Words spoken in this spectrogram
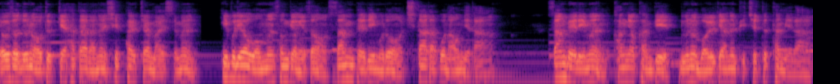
여기서 눈을 어둡게 하다라는 18절 말씀은 히브리어 원문 성경에서 쌈베림으로 치다라고 나옵니다. 쌈베림은 강력한 빛, 눈을 멀게 하는 빛을 뜻합니다.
